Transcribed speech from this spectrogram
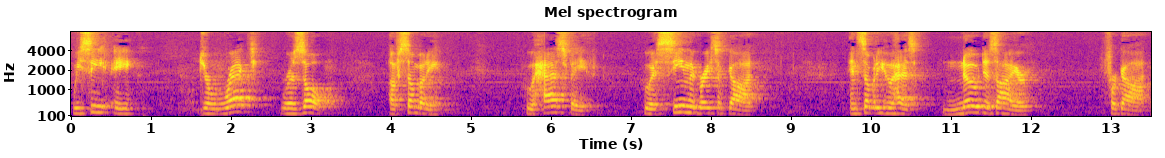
We see a direct result of somebody who has faith, who has seen the grace of God, and somebody who has no desire for God.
